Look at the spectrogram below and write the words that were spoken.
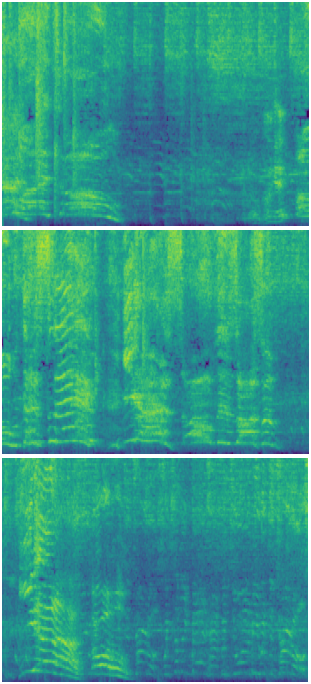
What? Oh! Okay. Oh, that's sick! Yes! Oh, this is awesome! Yeah! Oh! Turtles, when something bad happens, you want to be with the turtles.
